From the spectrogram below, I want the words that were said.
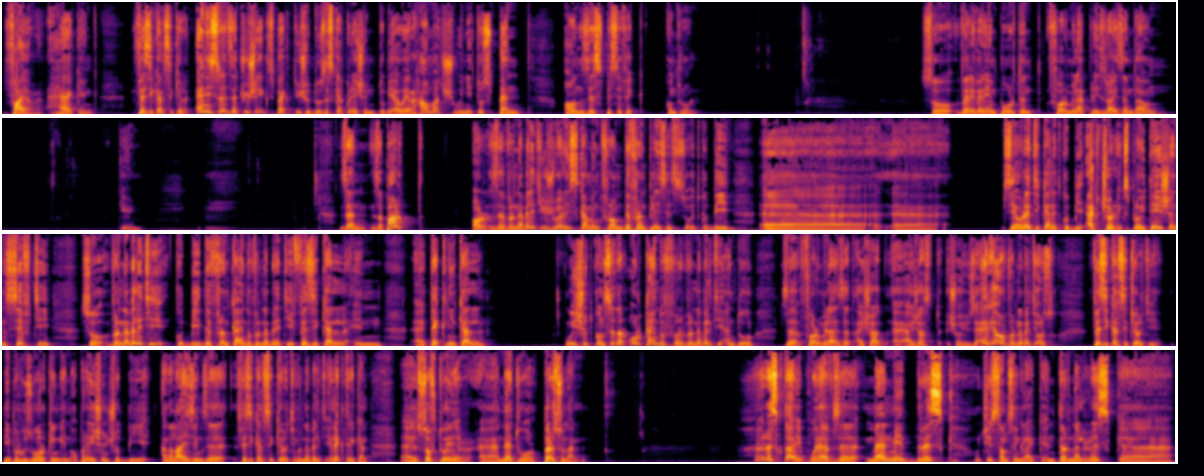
Fire hacking physical security any threads that you should expect you should do this calculation to be aware how much we need to spend on this specific control So very, very important formula. Please write them down. Okay. Then the part or the vulnerability usually is coming from different places. So it could be uh, uh, theoretical, it could be actual exploitation, safety. So vulnerability could be different kind of vulnerability, physical, in uh, technical we should consider all kind of vulnerability and do the formula that I should I just show you. The area of vulnerability also physical security. People who's working in operation should be analyzing the physical security vulnerability, electrical, uh, software, uh, network, personal. Risk type we have the man-made risk, which is something like internal risk, uh,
